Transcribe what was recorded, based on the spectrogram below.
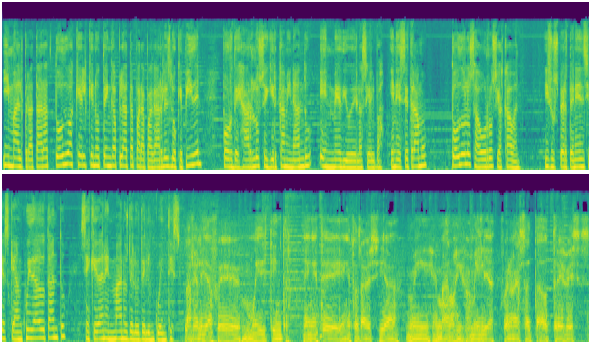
y maltratar a todo aquel que no tenga plata para pagarles lo que piden por dejarlos seguir caminando en medio de la selva. En ese tramo, todos los ahorros se acaban y sus pertenencias que han cuidado tanto se quedan en manos de los delincuentes. La realidad fue muy distinta. En, este, en esta travesía mis hermanos y familia fueron asaltados tres veces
